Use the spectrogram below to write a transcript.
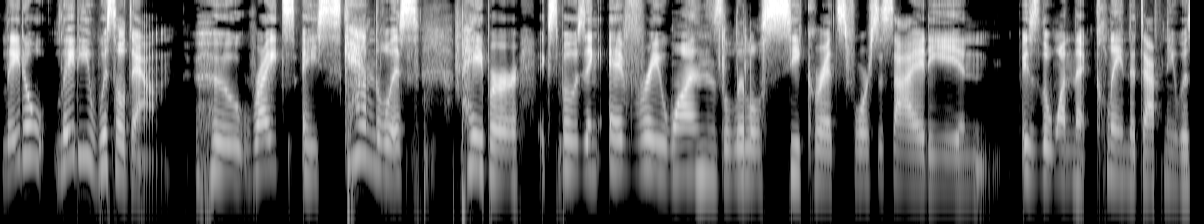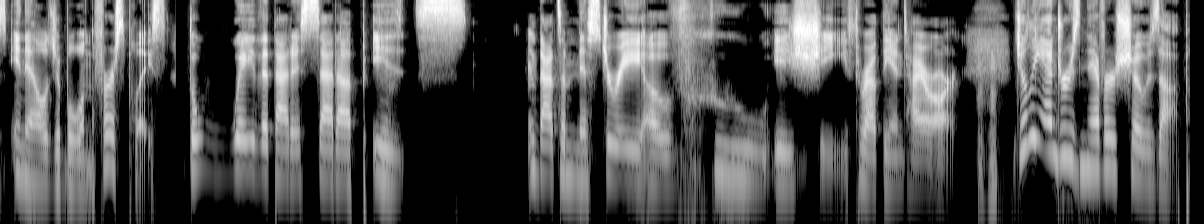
Lady, Lady Whistledown, who writes a scandalous paper exposing everyone's little secrets for society and is the one that claimed that Daphne was ineligible in the first place. The way that that is set up is that's a mystery of who is she throughout the entire arc. Mhm. Julie Andrews never shows up.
